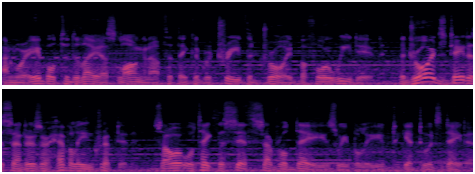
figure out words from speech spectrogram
and were able to delay us long enough that they could retrieve the droid before we did. The droid's data centers are heavily encrypted, so it will take the Sith several days, we believe, to get to its data.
